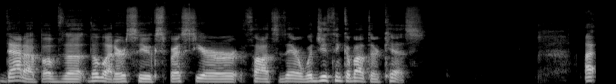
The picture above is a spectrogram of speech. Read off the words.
that up of the the letter. So you expressed your thoughts there. What do you think about their kiss? I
